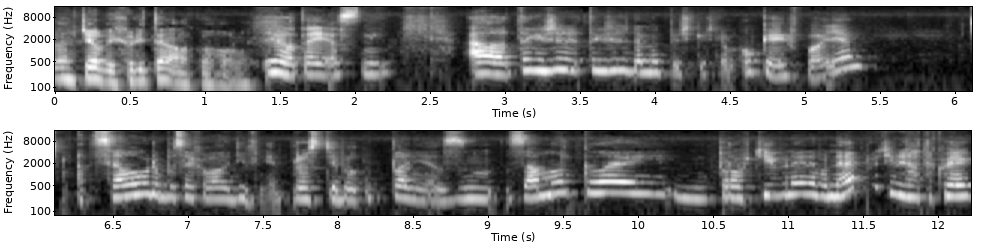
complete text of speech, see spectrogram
Já chtěl vychodit ten alkohol. Jo, to je jasný. A, takže, takže jdeme pěšky, říkám, OK, v pohodě. A celou dobu se choval divně. Prostě byl úplně zm- zamlklej, protivný, nebo ne protivný, ale takový, jak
